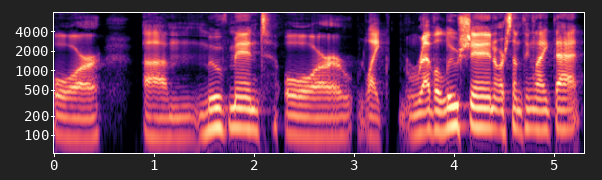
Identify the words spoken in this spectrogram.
or um, movement or like revolution or something like that.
